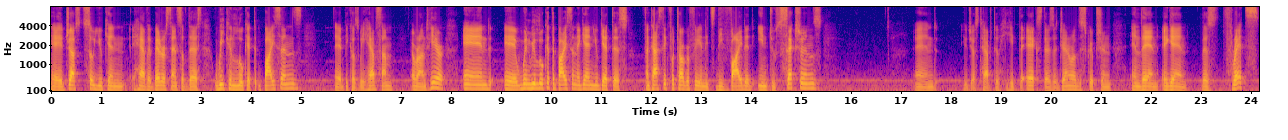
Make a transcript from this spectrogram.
uh, just so you can have a better sense of this, we can look at bisons uh, because we have some around here. And uh, when we look at the bison, again, you get this fantastic photography and it's divided into sections. And you just have to hit the X. There's a general description. And then again, there's threats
